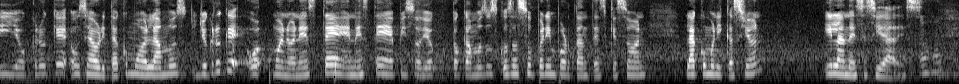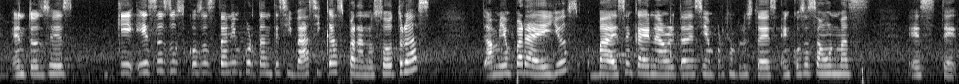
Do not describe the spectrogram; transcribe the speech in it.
Y yo creo que, o sea, ahorita como hablamos, yo creo que, bueno, en este, en este episodio tocamos dos cosas súper importantes, que son la comunicación y las necesidades. Entonces, que esas dos cosas tan importantes y básicas para nosotras, también para ellos, va a desencadenar, ahorita decían, por ejemplo, ustedes, en cosas aún más este,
